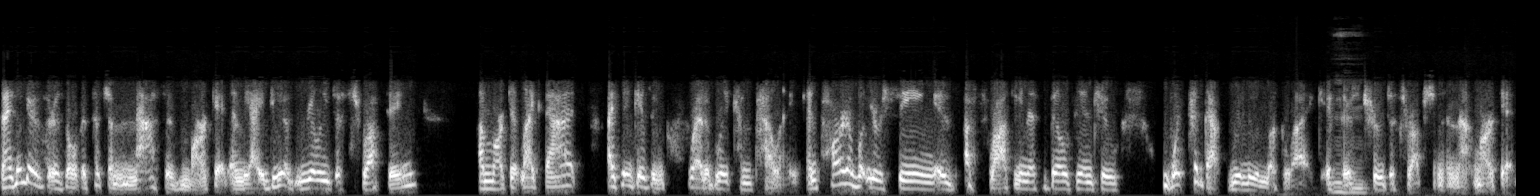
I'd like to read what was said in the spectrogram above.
And I think as a result, it's such a massive market, and the idea of really disrupting a market like that, I think, is incredibly compelling. And part of what you're seeing is a frothiness built into what could that really look like if mm-hmm. there's true disruption in that market?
